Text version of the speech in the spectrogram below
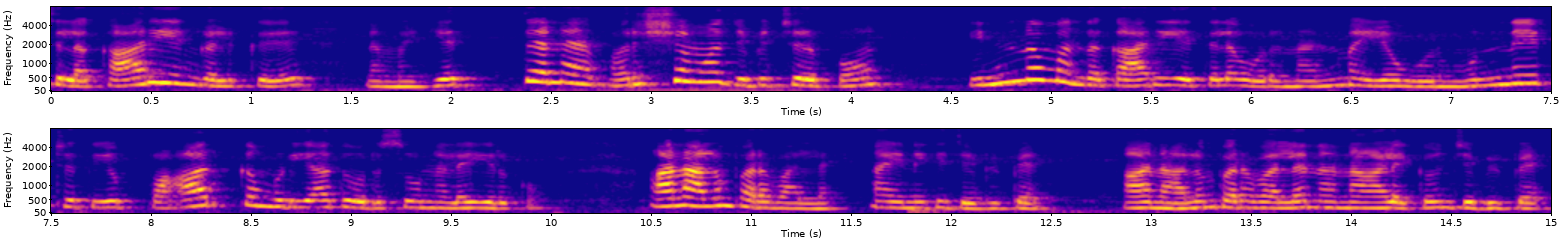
சில காரியங்களுக்கு நம்ம எத்தனை வருஷமாக ஜெபிச்சிருப்போம் இன்னும் அந்த காரியத்தில் ஒரு நன்மையோ ஒரு முன்னேற்றத்தையோ பார்க்க முடியாத ஒரு சூழ்நிலை இருக்கும். ஆனாலும் பரவாயில்ல நான் இன்னைக்கு ஜெபிப்பேன். ஆனாலும் பரவாயில்ல நான் நாளைக்கும் ஜெபிப்பேன்.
